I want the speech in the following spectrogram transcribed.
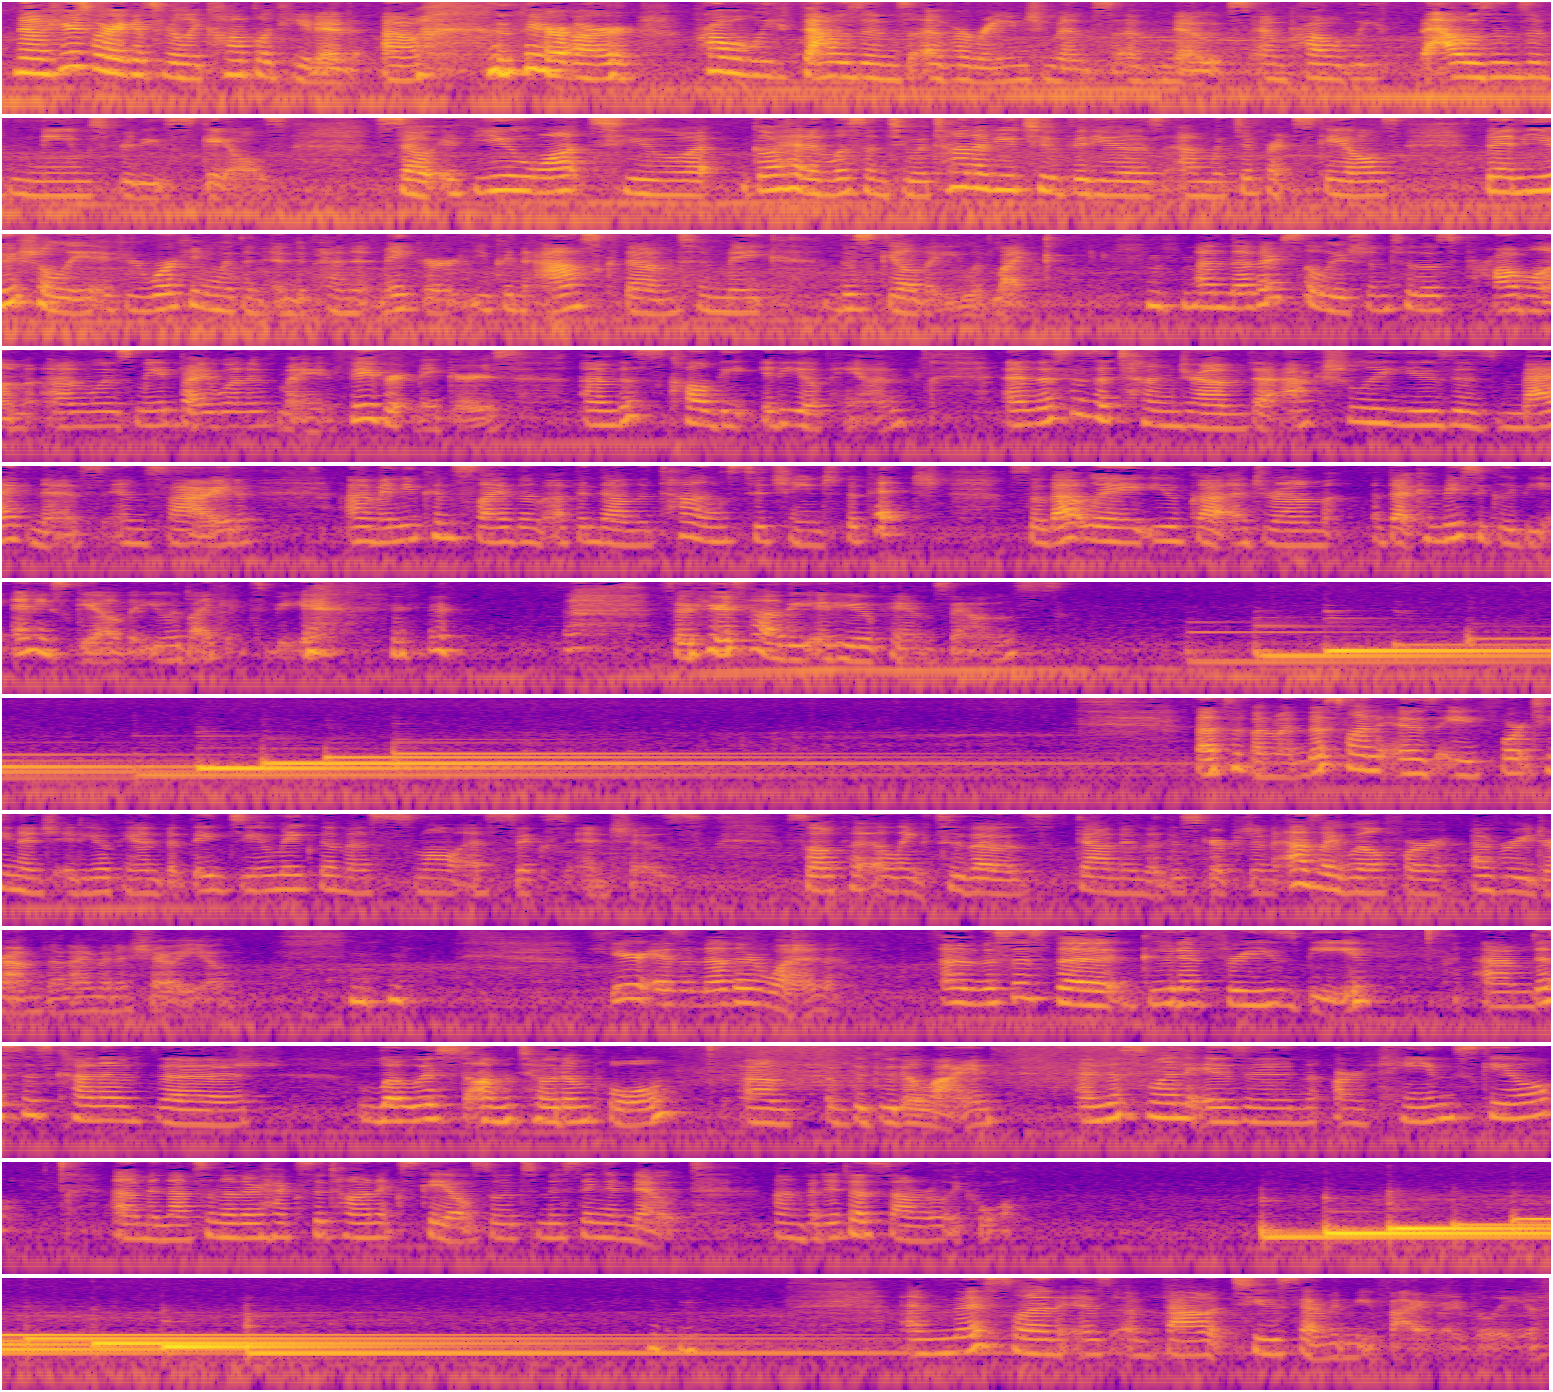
Now, here's where it gets really complicated. Um, there are probably thousands of arrangements of notes and probably thousands of names for these scales. So if you want to go ahead and listen to a ton of YouTube videos um, with different scales, then usually if you're working with an independent maker, you can ask them to make the scale that you would like. Another solution to this problem um, was made by one of my favorite makers. Um, this is called the Idiopan. And this is a tongue drum that actually uses magnets inside um, and you can slide them up and down the tongues to change the pitch. So that way you've got a drum that can basically be any scale that you would like it to be. so here's how the idiopan sounds. That's a fun one. This one is a 14 inch idiopan, but they do make them as small as six inches. So I'll put a link to those down in the description, as I will for every drum that I'm going to show you. Here is another one. Um, this is the Guda Freezbee. Um, this is kind of the lowest on the totem pole um, of the Gouda line. And this one is an arcane scale, um, and that's another hexatonic scale, so it's missing a note. Um, but it does sound really cool. This one is about 275 I believe.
